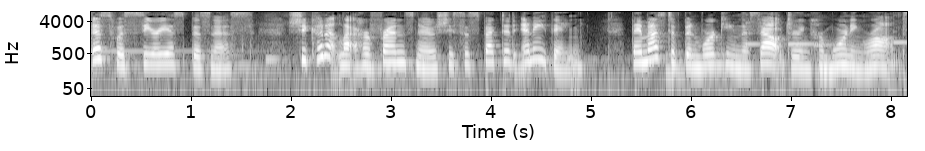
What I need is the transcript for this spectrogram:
This was serious business. She couldn't let her friends know she suspected anything. They must have been working this out during her morning romps.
